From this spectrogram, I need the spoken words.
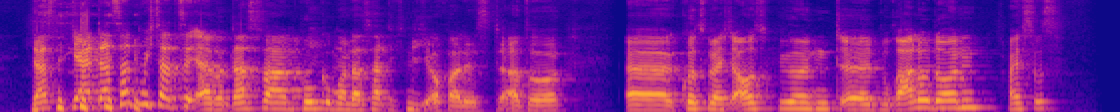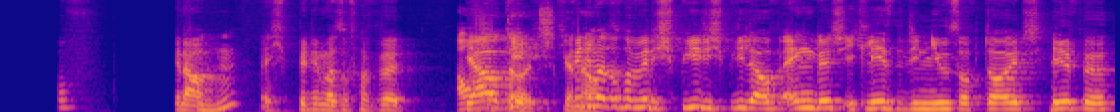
das, ja, das hat mich tatsächlich, also das war ein Pokémon, das hatte ich nicht auf der Liste. Also äh, kurz vielleicht ausführend, äh, Duraludon heißt es? Auf? Genau. Mhm. Ich bin immer so verwirrt. Auch ja, auf okay. Deutsch, ich bin genau. immer so verwirrt, ich spiele die Spiele auf Englisch, ich lese die News auf Deutsch, Hilfe.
